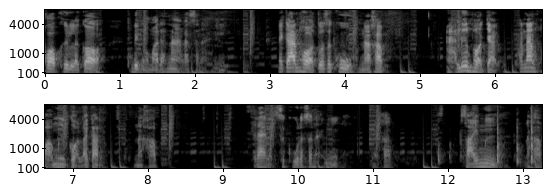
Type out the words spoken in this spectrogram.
ครอบขึ้นแล้วก็ดึงออกมาด้านหน้าลักษณะนี้ ในการถอดตัวสกูนะครับ อ่าเริ่มถอดจากทางด้านขวามือก่อนแล้วกันนะครับจะได้สกูลักษณะนี้นะครับ ซ้ายมือนะครับ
